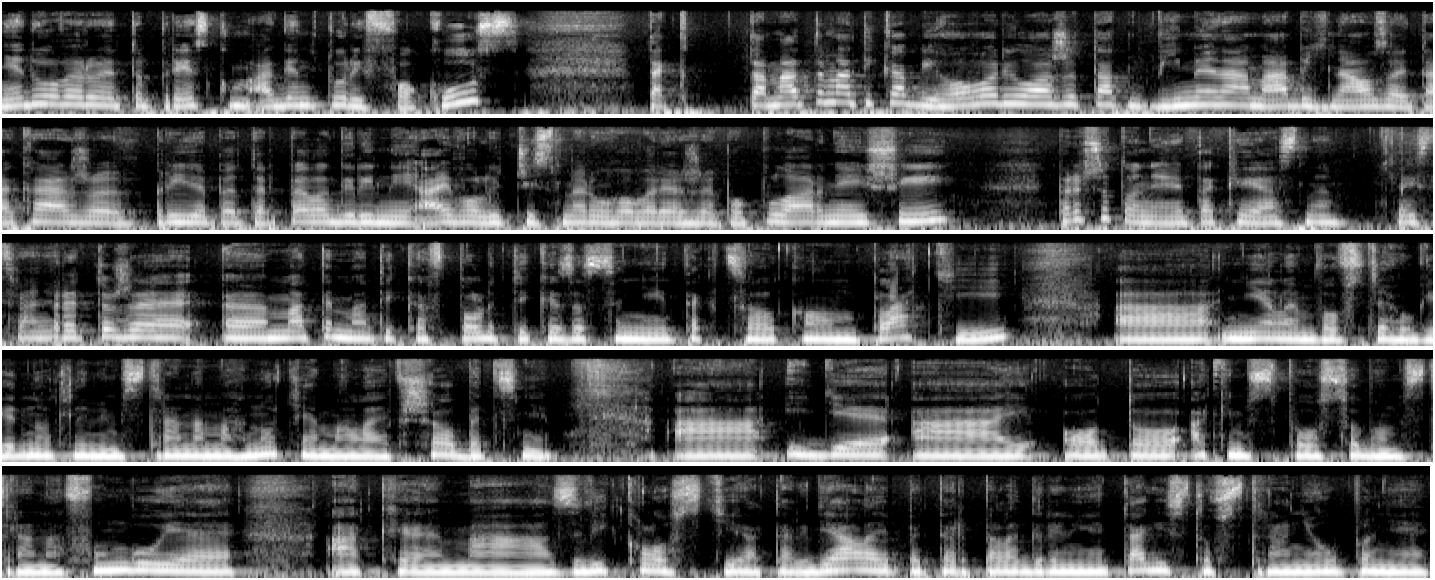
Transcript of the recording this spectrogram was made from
nedôveruje. To prieskum agentúry Focus. Tak tá matematika by hovorila, že tá výmena má byť naozaj taká, že príde Peter Pellegrini, aj voliči Smeru hovoria, že je populárnejší. Prečo to nie je také jasné v tej strane? Pretože e, matematika v politike zase nie tak celkom platí. A nie len vo vzťahu k jednotlivým stranám a hnutiam, ale aj všeobecne. A ide aj aj o to, akým spôsobom strana funguje, aké má zvyklosti a tak ďalej. Peter Pellegrini je takisto v strane úplne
